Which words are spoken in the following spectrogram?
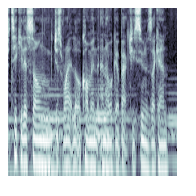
Particular song, just write a little comment and I will get back to you as soon as I can.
